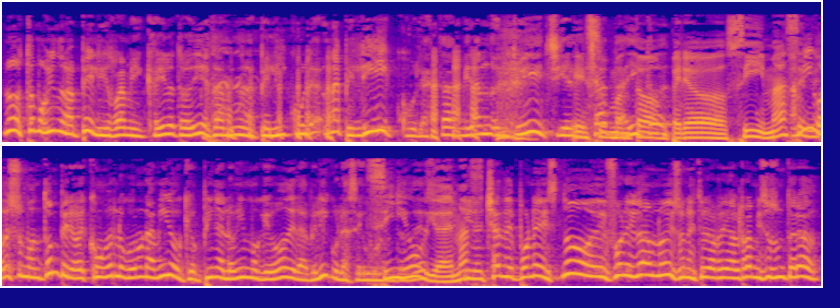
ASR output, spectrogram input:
No, estamos viendo una peli, Rami. Caí el otro día, estaban viendo una película. Una película. Estaban mirando en Twitch y el Es chat un ahí montón, todo. pero sí, más en- Amigo, es un montón, pero es como verlo con un amigo que opina lo mismo que vos de la película, seguro. Sí, ¿entendés? obvio, además- Y en el chat le pones, no, eh, Forrest Gump no es una historia real, Rami, sos un tarado.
